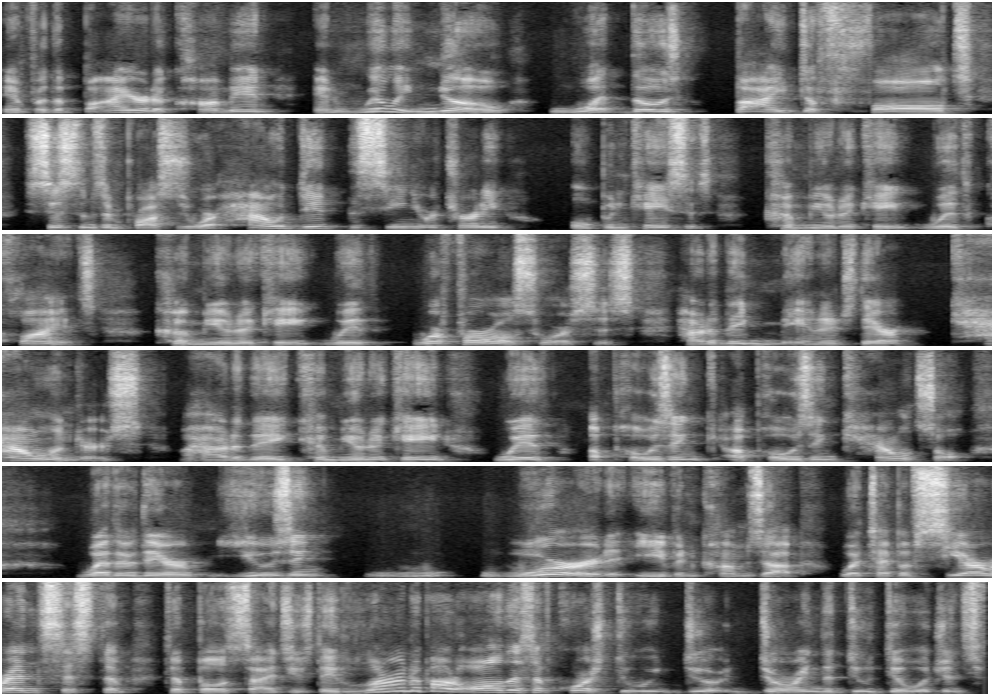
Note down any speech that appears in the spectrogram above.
and for the buyer to come in and really know what those by default systems and processes were. How did the senior attorney open cases? Communicate with clients, communicate with referral sources? How do they manage their calendars? How do they communicate with opposing opposing counsel? Whether they're using Word even comes up. What type of CRM system do both sides use? They learn about all this, of course, do, do, during the due diligence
